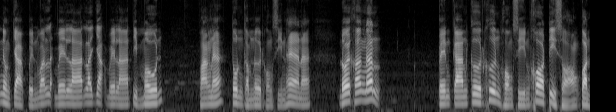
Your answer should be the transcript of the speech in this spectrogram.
เนื่องจากเป็นวันเวลาระยะเวลาที่เมินฟังนะ ต้นกำเนิดของศีลห้านะ โดยครั้งนั้น เป็นการเกิดขึ้นของศีลข้อที่สองก่อน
